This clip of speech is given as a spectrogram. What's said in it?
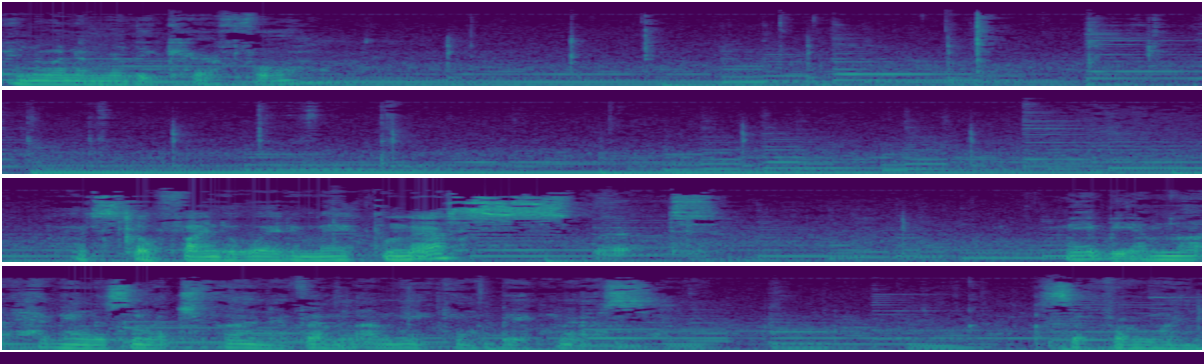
even when I'm really careful. I still find a way to make a mess, but maybe I'm not having as much fun if I'm not making a big mess. Except for when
